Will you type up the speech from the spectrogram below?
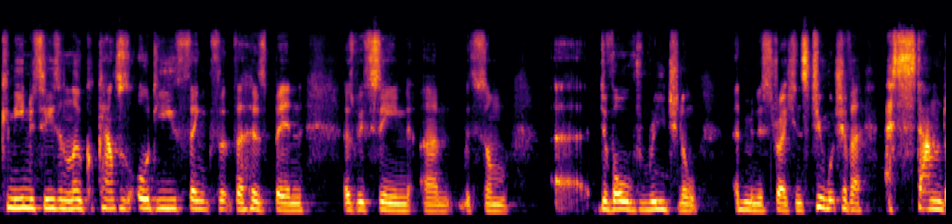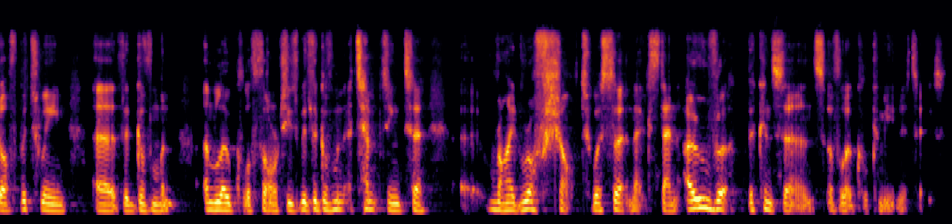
communities and local councils, or do you think that there has been, as we've seen um, with some uh, devolved regional administrations, too much of a, a standoff between uh, the government and local authorities, with the government attempting to uh, ride roughshod to a certain extent over the concerns of local communities?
